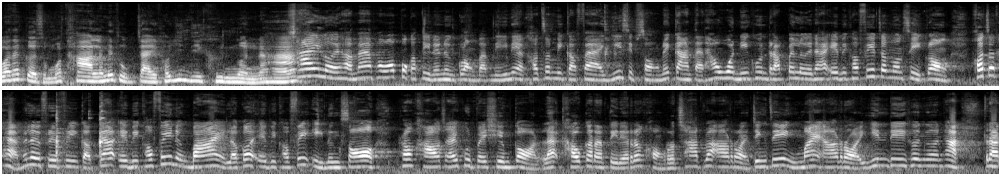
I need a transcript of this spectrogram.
ว่าถ้าเกิดสมมติทานแล้วไม่ถูกใจเขายินดีคืนเงินนะฮะ ใช่เลยค่ะแม่เพราะว่าปกติในหนึ่งกล่องแบบนี้เนี่ยเขาจะมีกาแฟ20ซองด้วยกันแต่ถ้าวันนี้คุณรับไปเลยนะคะ AB Coffee จำนวน 4 กล่องเขาจะแถมให้เลยฟรีๆกับแก้ว AB Coffee 1ใบแล้วก็ AB Coffee อีก1ซองเพราะเขาจะให้คุณไปชิมก่อน และเขาการันตีในเรื่องของรสชาติว่าอร่อยจริง ๆ ไม่อร่อยยินดีคืนเงินค่ะ รา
